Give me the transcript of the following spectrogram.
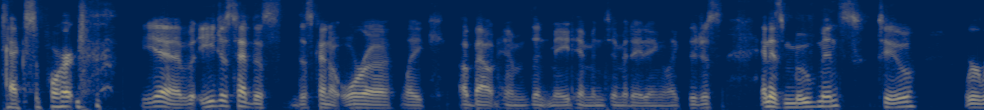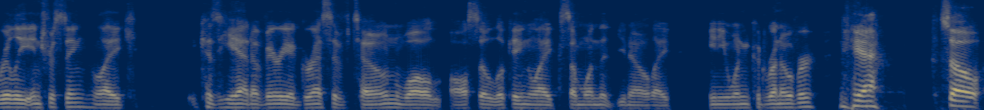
tech support. Yeah, but he just had this this kind of aura like about him that made him intimidating. Like they just and his movements too were really interesting. Like because he had a very aggressive tone while also looking like someone that you know like anyone could run over. Yeah. So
